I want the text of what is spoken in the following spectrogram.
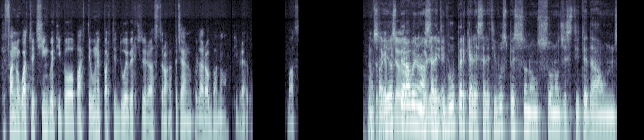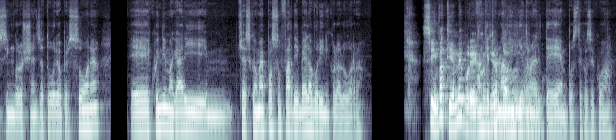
Che fanno 4 e 5, tipo parte 1 e parte 2 per chiudere la storia. Cioè, quella roba no, ti prego. Basta. Non, so, io speravo in una serie dire. TV perché le serie TV spesso non sono gestite da un singolo sceneggiatore o persone e quindi magari, cioè, secondo me possono fare dei bei lavorini con la lore. Sì, infatti a me pure anche tornare indietro nel tempo, queste cose qua.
